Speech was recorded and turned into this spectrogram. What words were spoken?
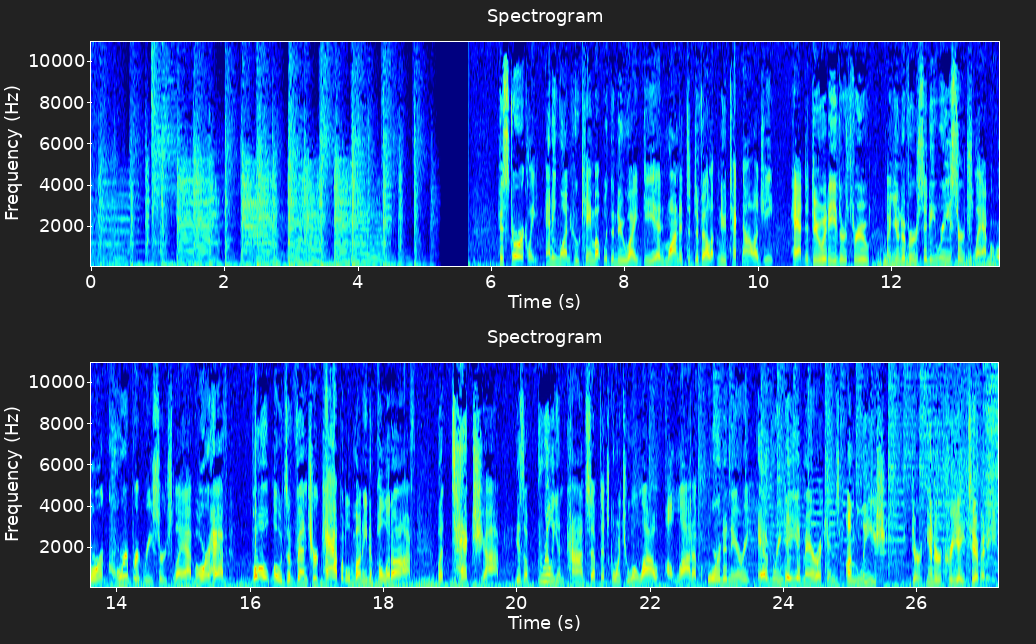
Historically, anyone who came up with a new idea and wanted to develop new technology had to do it either through a university research lab or a corporate research lab or have boatloads of venture capital money to pull it off. But Tech Shop is a brilliant concept that's going to allow a lot of ordinary, everyday Americans unleash their inner creativity.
